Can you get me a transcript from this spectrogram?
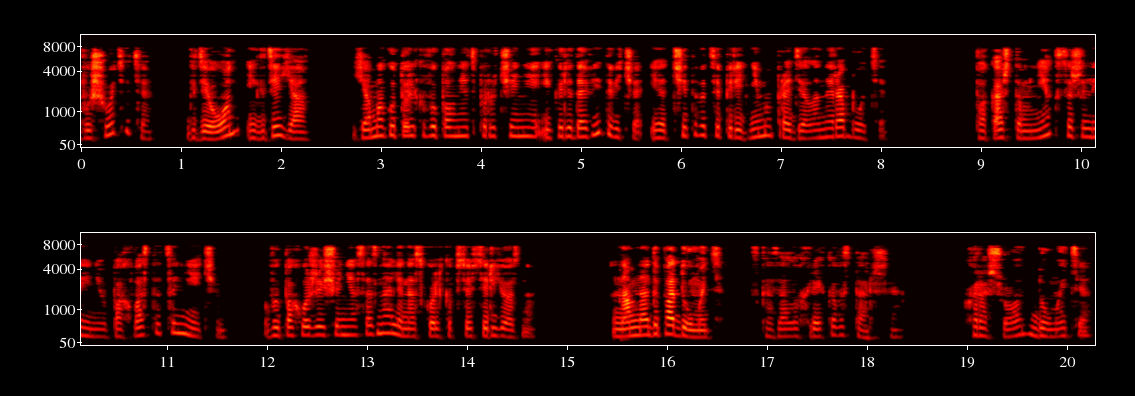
Вы шутите? Где он и где я? Я могу только выполнять поручения Игоря Давидовича и отчитываться перед ним о проделанной работе. Пока что мне, к сожалению, похвастаться нечем. Вы, похоже, еще не осознали, насколько все серьезно. Нам надо подумать, сказала Хрекова-старшая. Хорошо, думайте.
